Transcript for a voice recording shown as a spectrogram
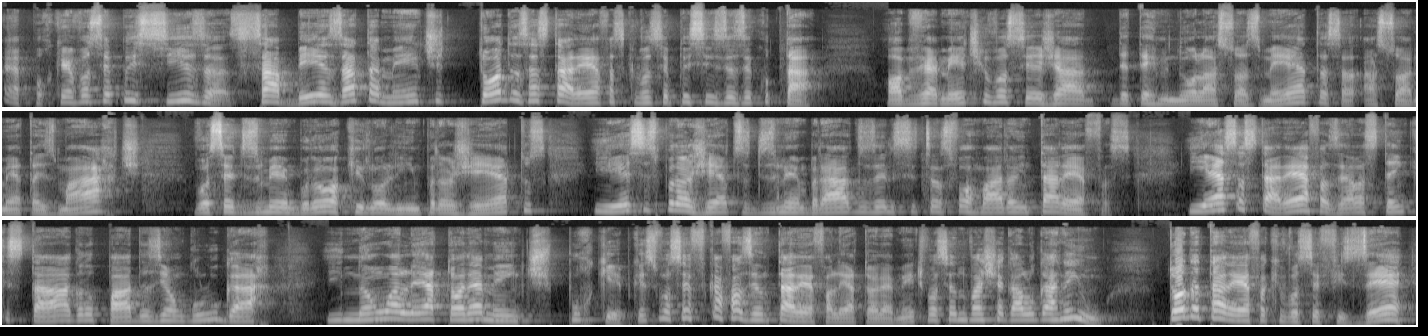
É, porque você precisa saber exatamente todas as tarefas que você precisa executar. Obviamente que você já determinou lá as suas metas, a sua meta smart, você desmembrou aquilo ali em projetos e esses projetos desmembrados eles se transformaram em tarefas. E essas tarefas elas têm que estar agrupadas em algum lugar e não aleatoriamente. Por quê? Porque se você ficar fazendo tarefa aleatoriamente, você não vai chegar a lugar nenhum. Toda tarefa que você fizer,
